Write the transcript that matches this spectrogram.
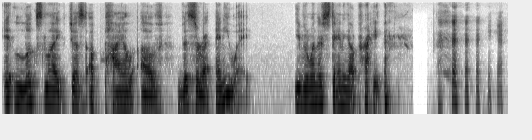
It looks like just a pile of viscera anyway, even when they're standing upright. Yeah.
